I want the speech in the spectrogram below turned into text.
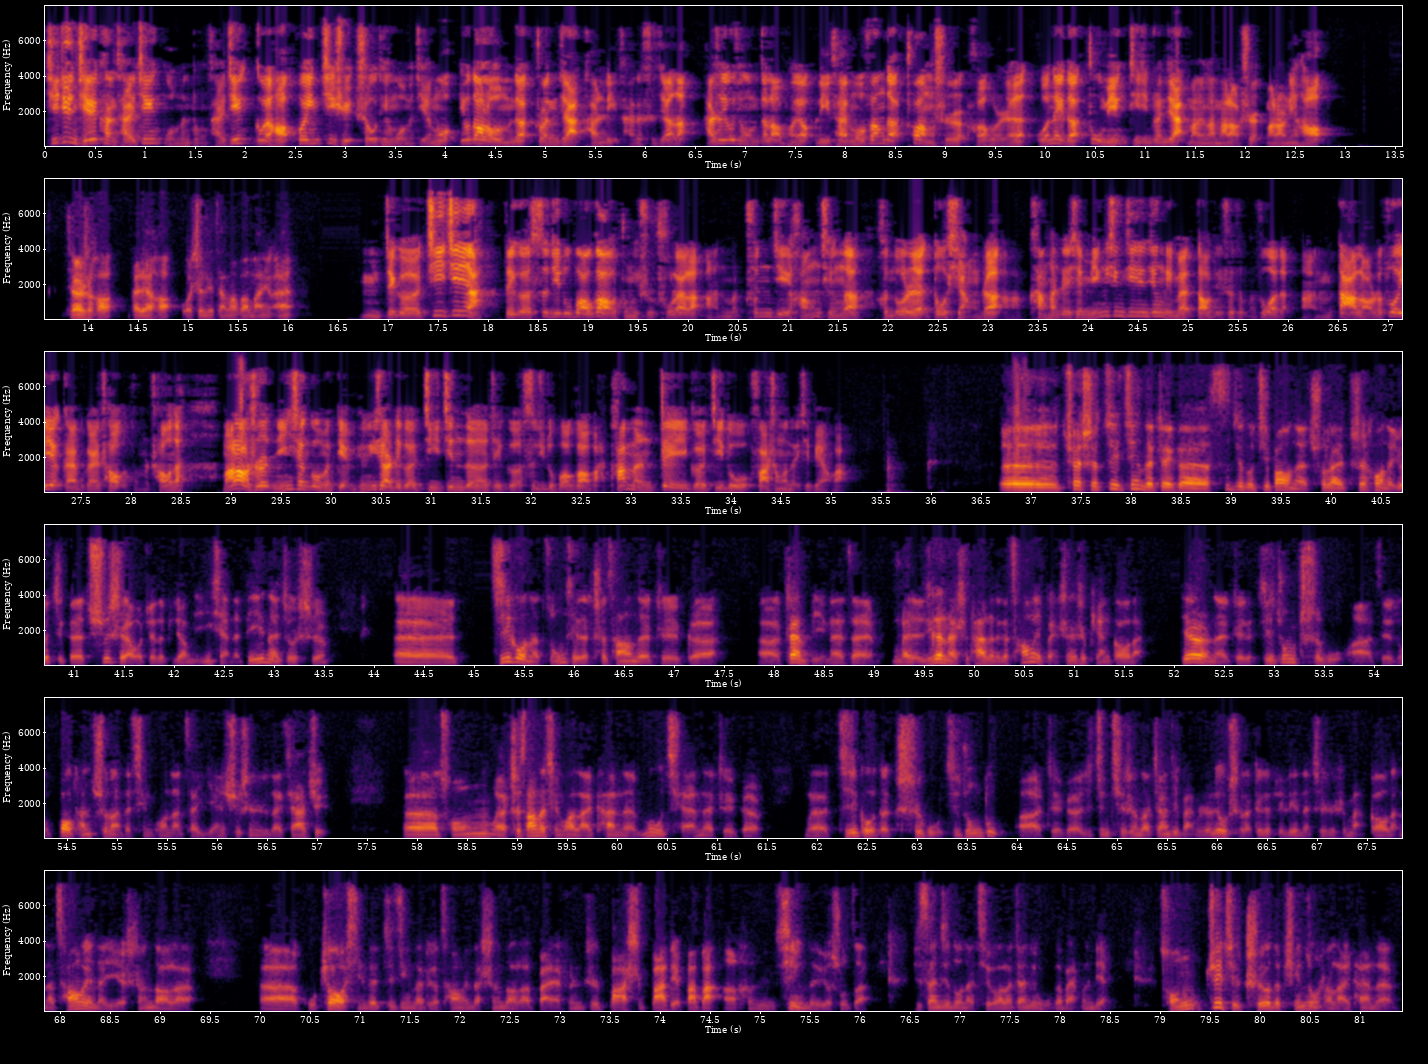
齐俊杰看财经，我们懂财经。各位好，欢迎继续收听我们节目。又到了我们的专家谈理财的时间了，还是有请我们的老朋友理财魔方的创始合伙人，国内的著名基金专家马永安马老师。马老师您好，钱老师好，大家好，我是理财魔方马永安。嗯，这个基金啊，这个四季度报告终于是出来了啊。那么春季行情呢，很多人都想着啊，看看这些明星基金经理们到底是怎么做的啊。那么大佬的作业该不该抄？怎么抄呢？马老师，您先给我们点评一下这个基金的这个四季度报告吧。他们这个季度发生了哪些变化？呃，确实，最近的这个四季度季报呢出来之后呢，有几个趋势啊，我觉得比较明显的。第一呢，就是呃机构呢总体的持仓的这个呃占比呢在呃一个呢是它的这个仓位本身是偏高的，第二呢这个集中持股啊这种抱团取暖的情况呢在延续甚至在加剧。呃，从呃持仓的情况来看呢，目前呢这个呃机构的持股集中度啊，这个已经提升到将近百分之六十了，这个比例呢其实是蛮高的。那仓位呢也升到了呃股票型的基金的这个仓位呢升到了百分之八十八点八八啊，很幸运的一个数字。第三季度呢提高了将近五个百分点。从具体持有的品种上来看呢，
